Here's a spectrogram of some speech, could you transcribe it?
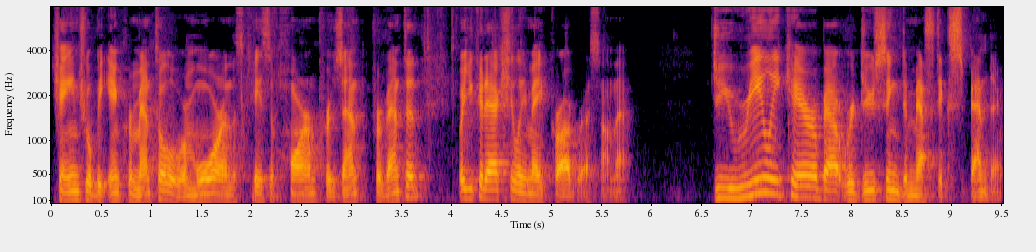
change will be incremental or more in this case of harm present, prevented, but you could actually make progress on that. Do you really care about reducing domestic spending?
